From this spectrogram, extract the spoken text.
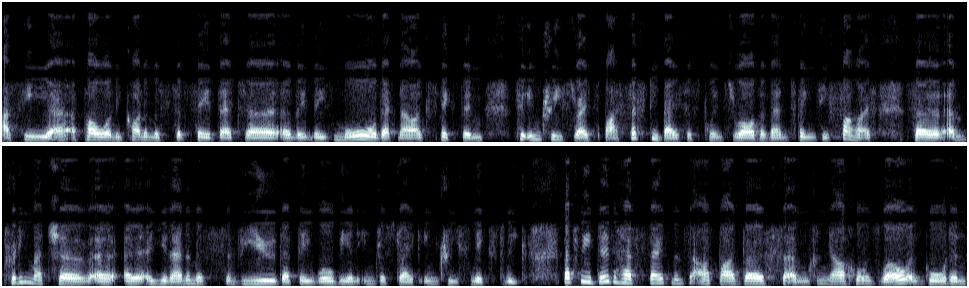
I see uh, a poll on economists have said that uh, there's more that now expect them to increase rates by 50 basis points rather than 25. So um, pretty much a, a, a unanimous view that there will be an interest rate increase next week. But we did have statements out by both um, as well as Gordhan,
